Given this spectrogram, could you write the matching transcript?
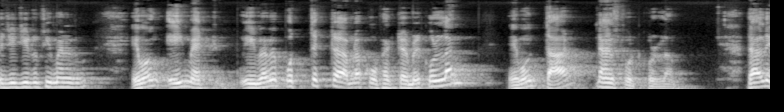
এই যে জিরো থ্রি মাইনাস এবং এই ম্যাট এইভাবে প্রত্যেকটা আমরা কোফ্যাক্টর বের করলাম, এবং তার ট্রান্সপোর্ট করলাম। তাহলে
